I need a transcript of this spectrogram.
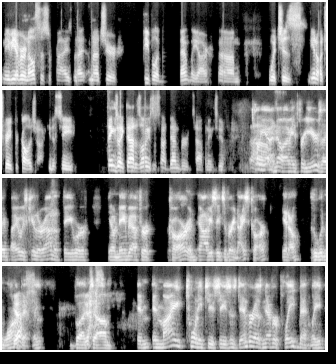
maybe everyone else is surprised, but I, am not sure people at Bentley are, um, which is, you know, it's great for college hockey to see things like that as long as it's not Denver, it's happening too. Oh yeah, um, no, I mean, for years I, I always kidded around that they were, you know, named after a car, and obviously it's a very nice car. You know, who wouldn't want yes. a Bentley? But yes. um, in in my 22 seasons, Denver has never played Bentley,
